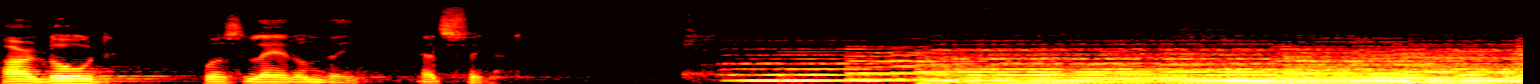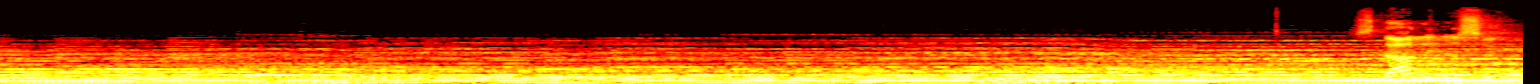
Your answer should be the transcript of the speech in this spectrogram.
our load was laid on thee. Let's sing it. Standing to sing.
